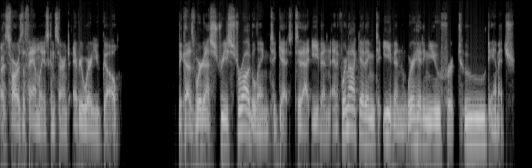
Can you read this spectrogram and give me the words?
as far as the family is concerned everywhere you go. Because we're going to be struggling to get to that even, and if we're not getting to even, we're hitting you for two damage.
